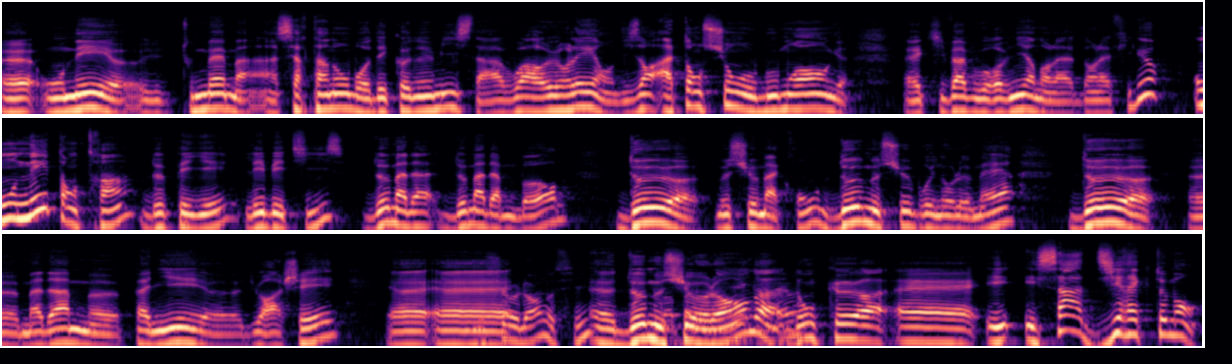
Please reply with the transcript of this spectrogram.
euh, on est euh, tout de même un certain nombre d'économistes à avoir hurlé en disant attention au boomerang euh, qui va vous revenir dans la, dans la, figure. On est en train de payer les bêtises de, de Madame Borne, de Monsieur Macron, de Monsieur Bruno Le Maire, de Madame Panier-Duracher. Monsieur Hollande aussi. de Monsieur Hollande. Donc, et, et, ça directement.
